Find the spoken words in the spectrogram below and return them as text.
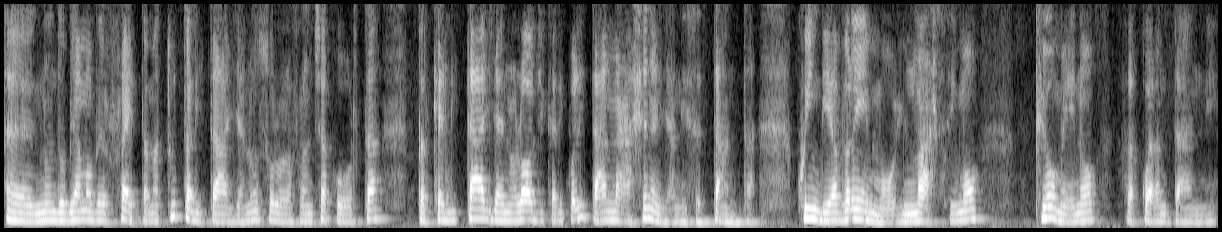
Eh, non dobbiamo aver fretta, ma tutta l'Italia, non solo la Franciacorta, perché l'Italia enologica di qualità nasce negli anni 70. Quindi avremo il massimo più o meno fra 40 anni,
